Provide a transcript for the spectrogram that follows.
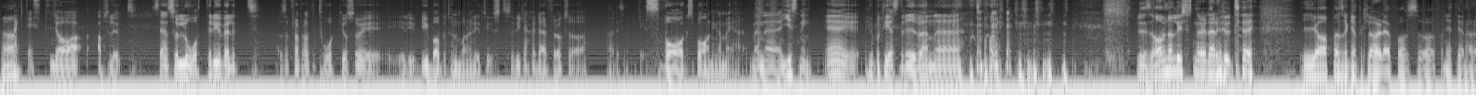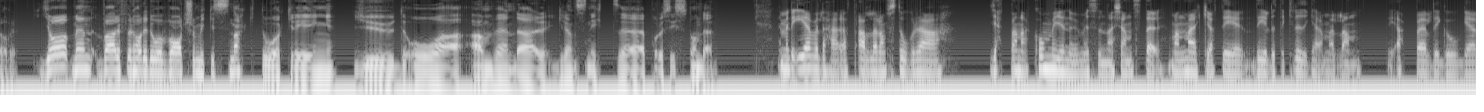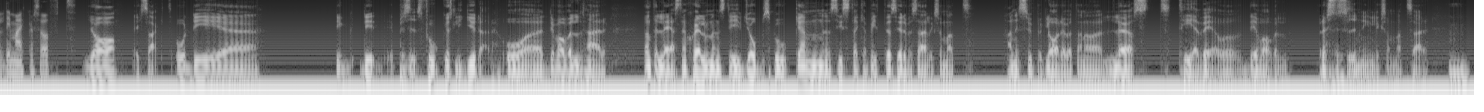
Ja. faktiskt. Ja, absolut. Sen så låter det ju väldigt, alltså framförallt i Tokyo så är, är det, ju- det är ju bara på tunnelbanan det är tyst, så det är kanske därför också Ja, det är sant. Okej, svag spaning av mig här. Men eh, gissning. Eh, hypotesdriven eh, spaning. Precis, har vi någon lyssnare där ute i Japan som kan förklara det här för oss så får ni jättegärna höra av er. Ja, men varför har det då varit så mycket snack då kring ljud och användargränssnitt eh, på det sistone? Nej, men det är väl det här att alla de stora jättarna kommer ju nu med sina tjänster. Man märker ju att det är, det är lite krig här mellan det är Apple, det är Google, det är Microsoft. Ja, exakt. Och det, det, det... Precis, fokus ligger ju där. Och eh, det var väl så här... Jag har inte läst den själv, men Steve Jobs-boken, sista kapitlet, så är det väl så här liksom att han är superglad över att han har löst TV och det var väl röststyrning liksom att så här. Mm.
